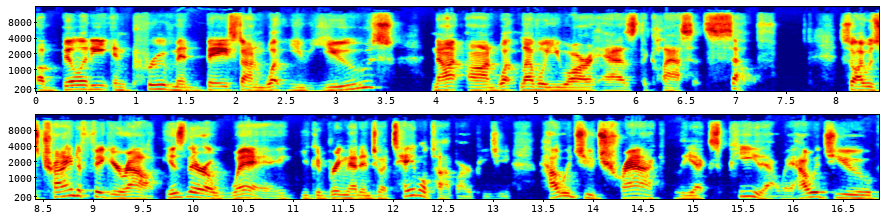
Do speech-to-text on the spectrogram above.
ability improvement based on what you use, not on what level you are as the class itself. So I was trying to figure out is there a way you could bring that into a tabletop RPG? How would you track the XP that way? How would you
